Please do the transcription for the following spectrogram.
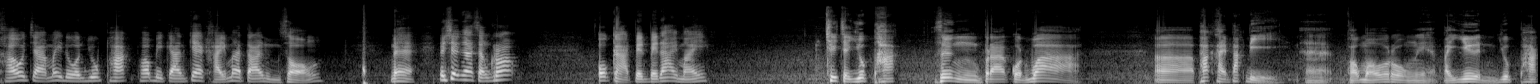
เขาจะไม่โดนยุบพักเพราะมีการแก้ไขมาตรา1นึนะฮะในเชิงงานสังเคราะห์ โอกาสเป็นไปได้ไหม ที่จะยุบพัก ซึ่งปรากฏว่าพักไทยพักดีของหมอวรงเนี่ยไปยื่นยุบพัก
